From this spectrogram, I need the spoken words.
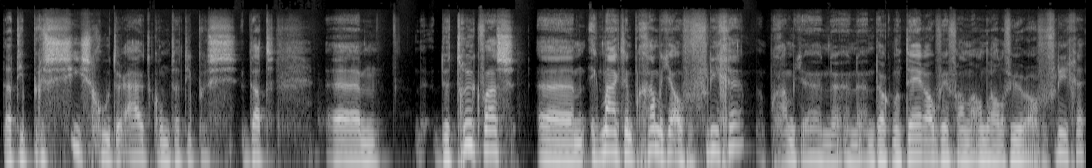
dat die precies goed eruit komt. Dat die precies, dat, de truc was, ehm, ik maakte een programma over vliegen. Een programma, een, een, een documentaire over van anderhalf uur over vliegen.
